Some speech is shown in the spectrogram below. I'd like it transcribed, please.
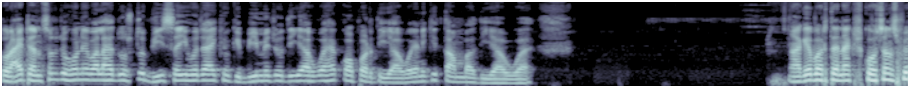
तो राइट आंसर जो होने वाला है दोस्तों बी सही हो जाए क्योंकि बी में जो दिया हुआ है कॉपर दिया हुआ है, यानी कि तांबा दिया हुआ है। आगे बढ़ते हैं नेक्स्ट क्वेश्चन पे।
